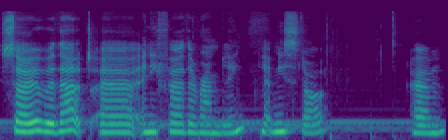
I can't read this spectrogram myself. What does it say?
So, without uh, any further rambling, let me start um,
